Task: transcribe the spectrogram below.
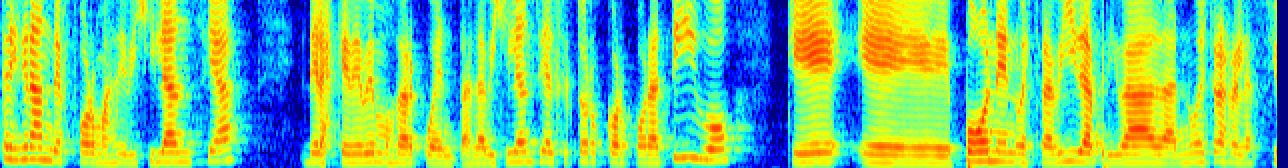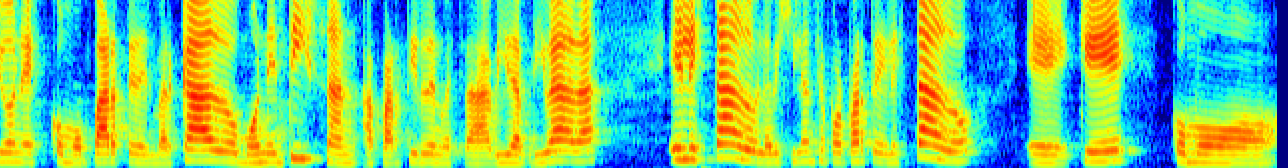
tres grandes formas de vigilancia de las que debemos dar cuenta. La vigilancia del sector corporativo, que eh, pone nuestra vida privada, nuestras relaciones como parte del mercado, monetizan a partir de nuestra vida privada. El Estado, la vigilancia por parte del Estado, eh, que como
